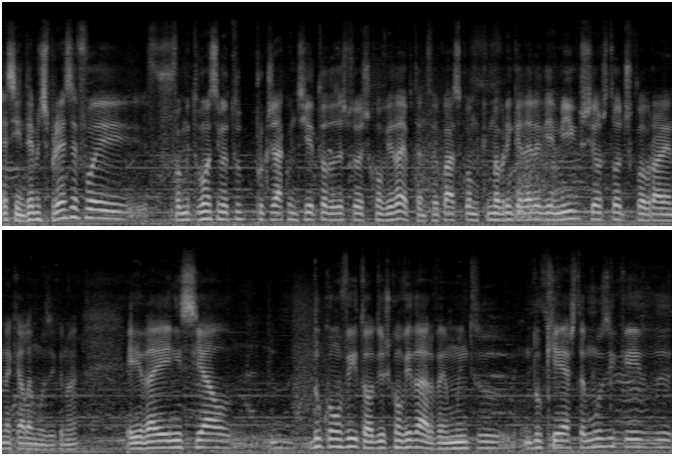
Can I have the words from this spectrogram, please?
Assim, em termos de experiência foi, foi muito bom acima de tudo porque já conhecia todas as pessoas que convidei, portanto foi quase como que uma brincadeira de amigos eles todos colaborarem naquela música, não é? A ideia inicial do convite ou de os convidar vem muito do que é esta música e de,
